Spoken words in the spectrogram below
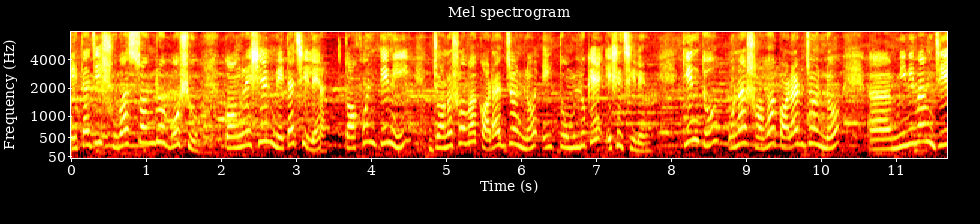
নেতাজি সুভাষচন্দ্র বসু কংগ্রেসের নেতা ছিলেন তখন তিনি জনসভা করার জন্য এই তমলুকে এসেছিলেন। কিন্তু ওনার সভা করার জন্য মিনিমাম যে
